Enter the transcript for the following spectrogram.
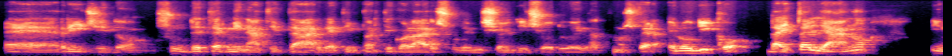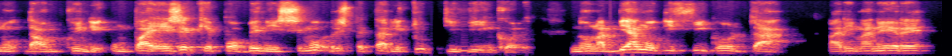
eh, rigido su determinati target, in particolare sulle emissioni di CO2 in atmosfera. E lo dico da italiano un, da un, quindi un paese che può benissimo rispettarli tutti i vincoli. Non abbiamo difficoltà a rimanere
